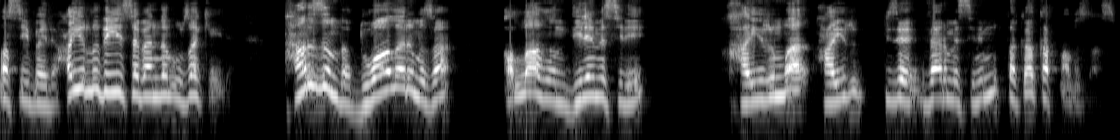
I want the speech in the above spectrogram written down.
nasip eyle. Hayırlı değilse benden uzak eyle. Tarzında dualarımıza Allah'ın dilemesini, hayrıma, hayır bize vermesini mutlaka katmamız lazım.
